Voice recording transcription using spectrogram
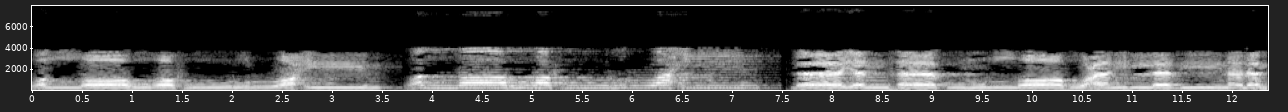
والله غفور رحيم. والله غفور رحيم. لا ينهاكم الله عن الذين لم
